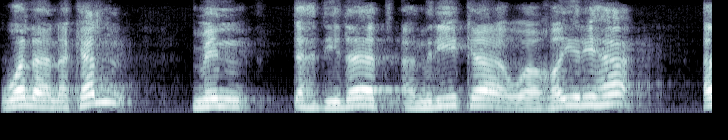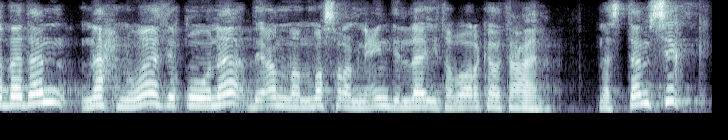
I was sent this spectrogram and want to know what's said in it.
ولا نكل من تهديدات أمريكا وغيرها. أبدا نحن واثقون بأن النصر من عند الله تبارك وتعالى. نستمسك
